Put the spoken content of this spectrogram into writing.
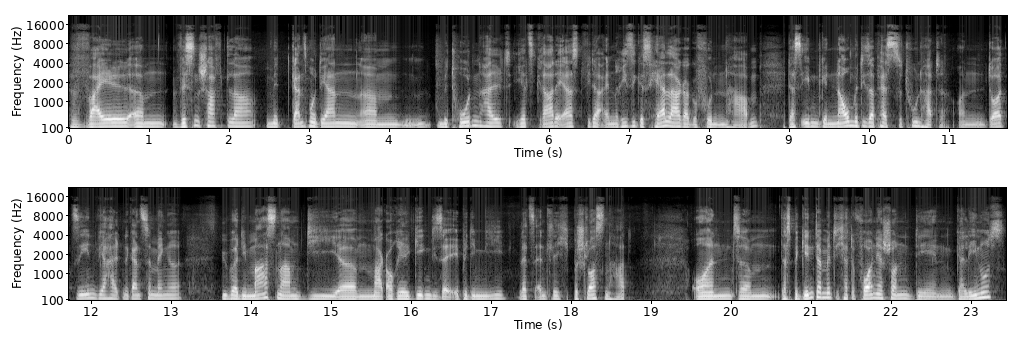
weil ähm, Wissenschaftler mit ganz modernen ähm, Methoden halt jetzt gerade erst wieder ein riesiges Heerlager gefunden haben, das eben genau mit dieser Pest zu tun hatte. Und dort sehen wir halt eine ganze Menge über die Maßnahmen, die ähm, Marc Aurel gegen diese Epidemie letztendlich beschlossen hat. Und ähm, das beginnt damit, ich hatte vorhin ja schon den Galenus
